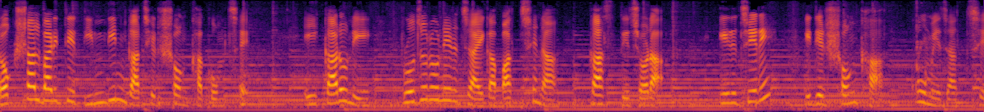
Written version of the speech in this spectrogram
নকশালবাড়িতে দিন দিন গাছের সংখ্যা কমছে। এই কারণে প্রজননের জায়গা পাচ্ছে না কাস্তে চড়া। এর জেরে এদের সংখ্যা কমে যাচ্ছে।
